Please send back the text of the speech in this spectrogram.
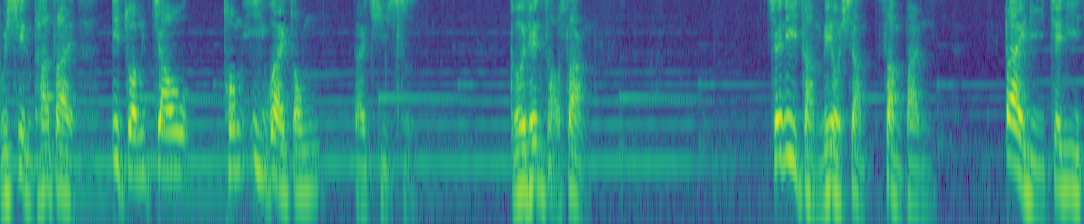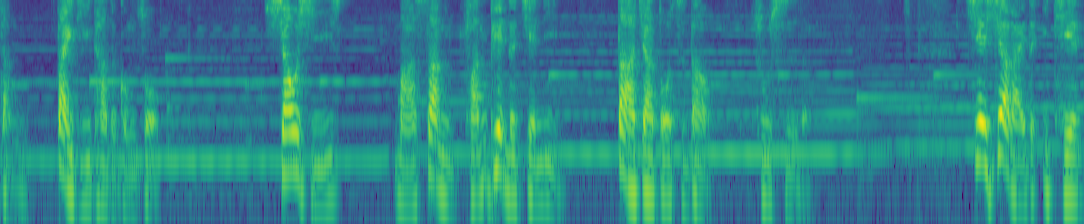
不幸，他在一桩交通意外中来去世。隔天早上，监狱长没有上上班，代理监狱长代替他的工作。消息马上传遍了监狱，大家都知道出事了。接下来的一天，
